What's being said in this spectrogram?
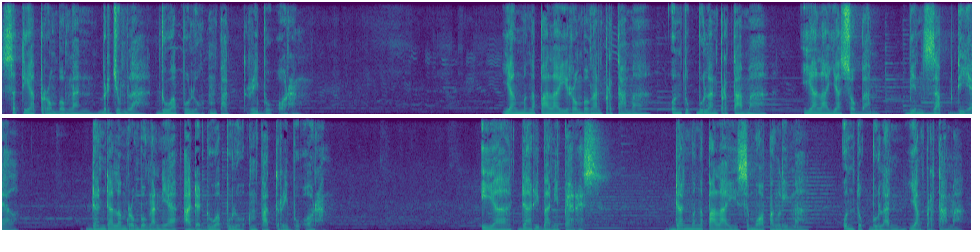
Setiap rombongan berjumlah 24 ribu orang. Yang mengepalai rombongan pertama untuk bulan pertama ialah Yasobam bin Zabdiel, dan dalam rombongannya ada 24 ribu orang. Ia dari Bani Peres dan mengepalai semua panglima untuk bulan yang pertama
